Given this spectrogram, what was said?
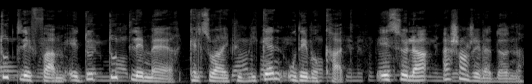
toutes les femmes et de toutes les mères, qu'elles soient républicaines ou démocrates. Et cela a changé la donne.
